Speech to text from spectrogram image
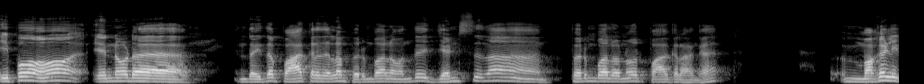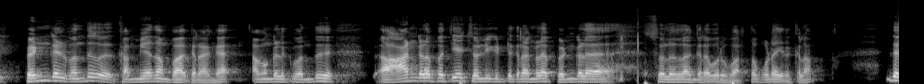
இப்போ என்னோட இந்த இதை பார்க்குறதெல்லாம் பெரும்பாலும் வந்து ஜென்ஸு தான் பெரும்பாலானோர் பார்க்குறாங்க. மகளிர் பெண்கள் வந்து கம்மியாக தான் பார்க்குறாங்க அவங்களுக்கு வந்து ஆண்களை பற்றியே சொல்லிக்கிட்டு இருக்கிறாங்களே பெண்களை சொல்லலாங்கிற ஒரு வருத்தம் கூட இருக்கலாம். இந்த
